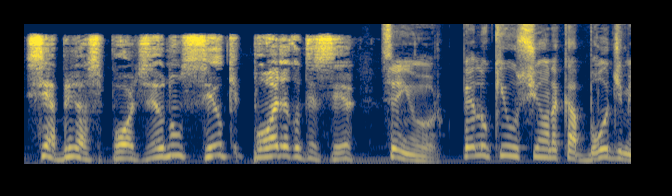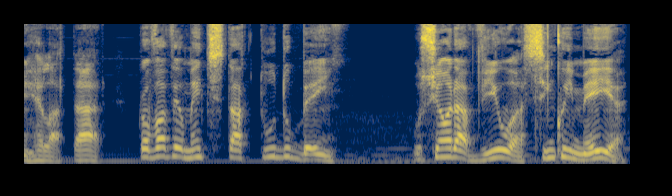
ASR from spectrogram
Se abrir as portas, eu não sei o que pode acontecer. Senhor, pelo que o senhor acabou de me relatar, provavelmente está tudo bem. O senhor a viu às cinco e meia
